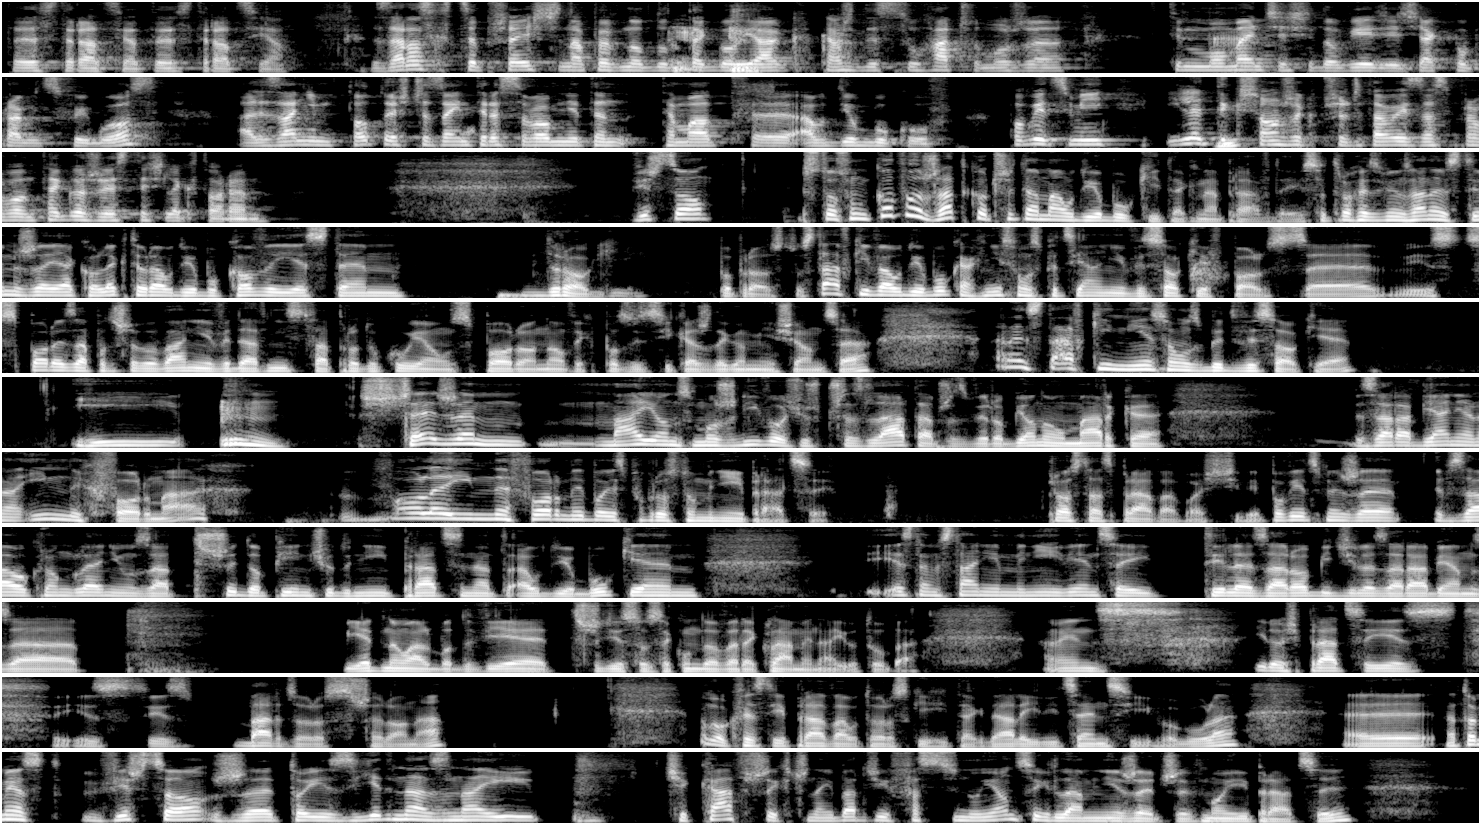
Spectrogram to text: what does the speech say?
to jest racja, to jest racja. Zaraz chcę przejść na pewno do tego, jak każdy z słuchaczy może w tym momencie się dowiedzieć, jak poprawić swój głos, ale zanim to, to jeszcze zainteresował mnie ten temat e, audiobooków. Powiedz mi, ile ty hmm? książek przeczytałeś za sprawą tego, że jesteś lektorem? Wiesz co, stosunkowo rzadko czytam audiobooki tak naprawdę. Jest to trochę związane z tym, że jako lektor audiobookowy jestem drogi po prostu. Stawki w audiobookach nie są specjalnie wysokie w Polsce. Jest spore zapotrzebowanie, wydawnictwa produkują sporo nowych pozycji każdego miesiąca, ale stawki nie są zbyt wysokie. I szczerze, mając możliwość już przez lata, przez wyrobioną markę zarabiania na innych formach, wolę inne formy, bo jest po prostu mniej pracy prosta sprawa właściwie. Powiedzmy, że w zaokrągleniu za 3 do 5 dni pracy nad audiobookiem jestem w stanie mniej więcej tyle zarobić, ile zarabiam za jedną albo dwie 30-sekundowe reklamy na YouTube'a. A więc ilość pracy jest, jest, jest bardzo rozstrzelona. No bo kwestie praw autorskich i tak dalej, licencji w ogóle. E, natomiast wiesz co, że to jest jedna z naj ciekawszych czy najbardziej fascynujących dla mnie rzeczy w mojej pracy,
